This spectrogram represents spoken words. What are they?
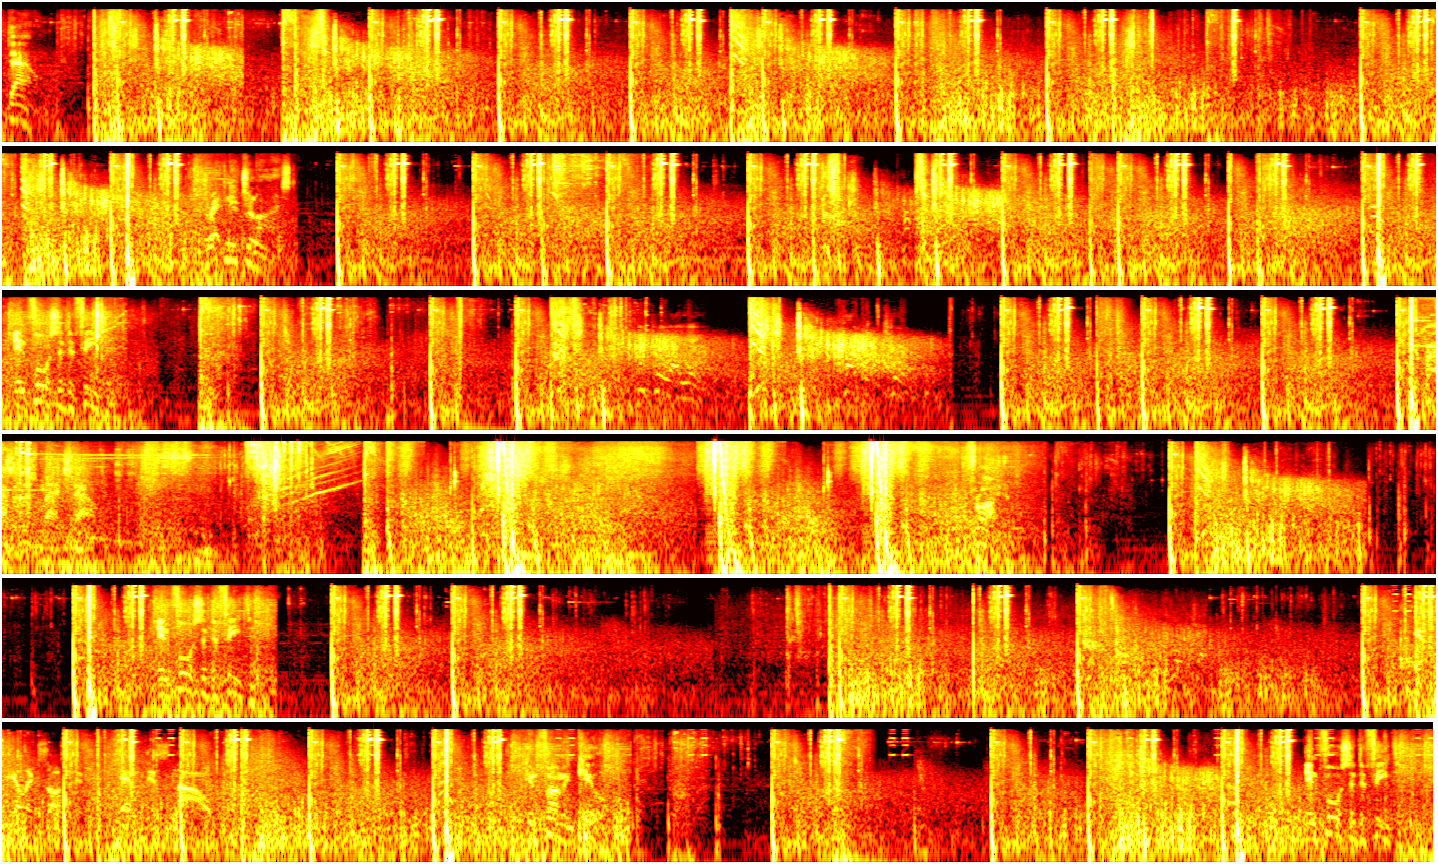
down. Threat neutralized. Enforcer defeated. Enforcer defeated. Exhausted. End this now. Confirming kill. Enforcer defeated.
